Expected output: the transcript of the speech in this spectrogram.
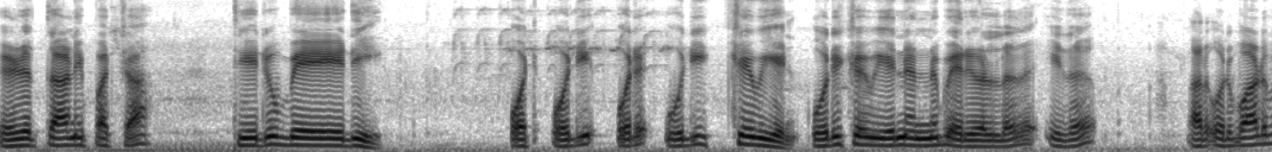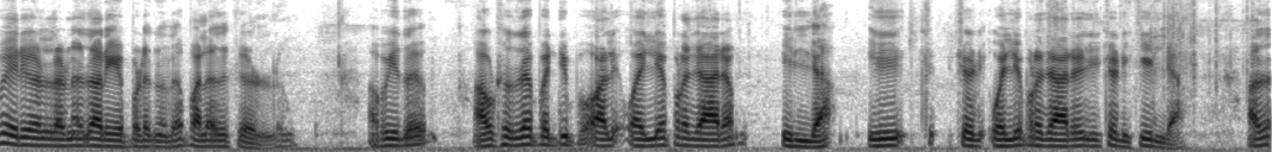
എഴുത്താണിപ്പച്ച ഒ- ഒരു ഒരു ഒരു ചെവിയൻ. ഒരു ചെവിയൻ എന്ന പേരുകളിൽ ഇത് ഒരുപാട് പേരുകളിലാണ് ഇത് അറിയപ്പെടുന്നത് പല ദിക്കുകളിലും അപ്പോൾ ഇത് ഔഷധത്തെ പറ്റി വലിയ പ്രചാരം ഇല്ല. ഈ ചെടി വലിയ പ്രചാരം ഈ ചെടിക്ക് ഇല്ല. അത്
